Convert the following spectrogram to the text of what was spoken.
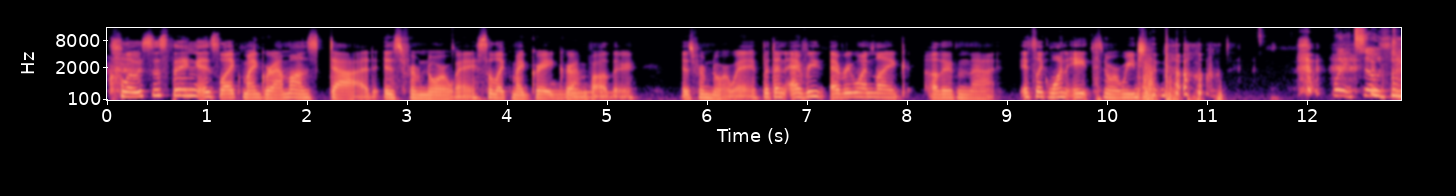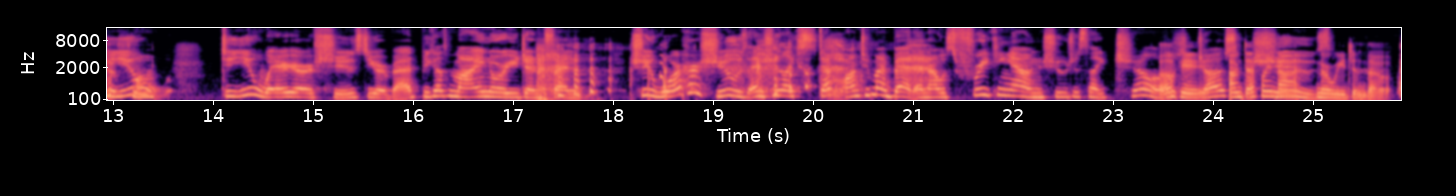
closest thing is like my grandma's dad is from Norway, so like my great grandfather is from Norway. But then every everyone like other than that, it's like one eighth Norwegian though. Wait, so It's do so you small. do you wear your shoes to your bed? Because my Norwegian friend, she wore her shoes and she like stepped onto my bed and I was freaking out and she was just like, "Chill, okay, just I'm definitely shoes." not Norwegian though.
